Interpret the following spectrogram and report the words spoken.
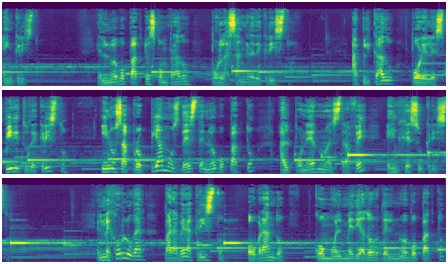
en Cristo. El nuevo pacto es comprado por la sangre de Cristo, aplicado por el Espíritu de Cristo, y nos apropiamos de este nuevo pacto al poner nuestra fe en Jesucristo. El mejor lugar para ver a Cristo obrando como el mediador del nuevo pacto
